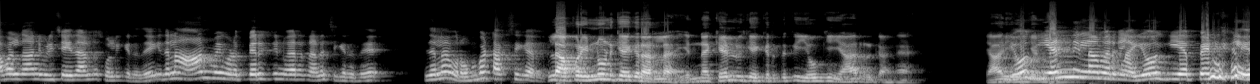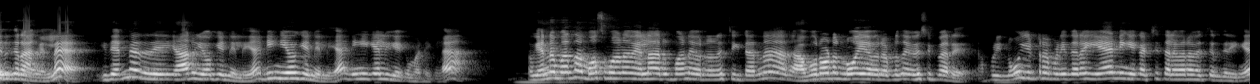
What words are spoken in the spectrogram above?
அவள் தான் இப்படி செய்தாள்னு சொல்லிக்கிறது. இதெல்லாம் ஆண்மையோட பெருக்குன்னு வேற நினைச்சுக்கிறது. இதெல்லாம் ரொம்ப டாக்ஸிக்கா இருக்கு. இல்ல அப்புறம் இன்னொன்னு கேக்குறாருல்ல என்ன கேள்வி கேட்கறதுக்கு யோகியம் யார் இருக்காங்க? யார் யோகி எண் இல்லாம இருக்கலாம். யோகிய பெண்கள் இருக்கிறாங்கல்ல. இது என்ன யாரும் யோகியன் இல்லையா? நீங்க யோகியன் இல்லையா? நீங்க கேள்வி கேட்க மாட்டீங்களா? என்ன மாதிரி தான் மோசமானவன் எல்லாம் இருப்பான்னு அவர் நினைச்சுக்கிட்டாருன்னா அது அவரோட நோய் அவர் அப்படிதான் யோசிப்பாரு. அப்படி நோயுற்ற மனிதரை ஏன் நீங்க கட்சி தலைவராக வச்சிருக்கிறீங்க?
